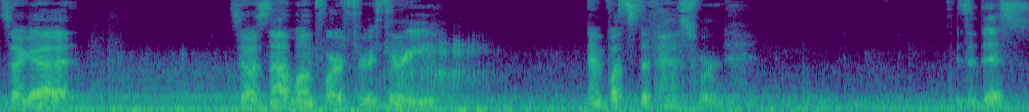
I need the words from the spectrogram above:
So I got so it's not 1433. Then what's the password? Is it this?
